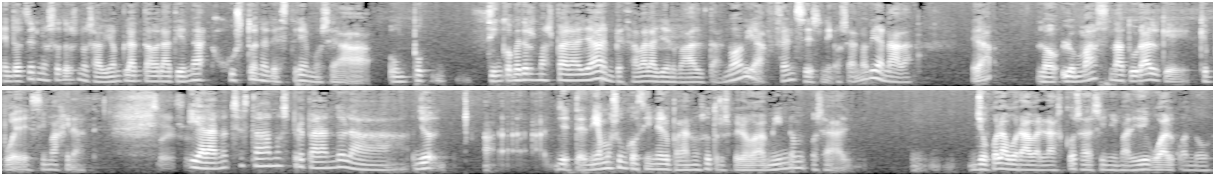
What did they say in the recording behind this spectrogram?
Entonces nosotros nos habían plantado la tienda justo en el extremo, o sea, un poco cinco metros más para allá empezaba la hierba alta. No había fences ni, o sea, no había nada. Era lo, más natural que, puedes imaginarte. Y a la noche estábamos preparando la. Yo teníamos un cocinero para nosotros, pero a mí no, o sea, yo colaboraba en las cosas y mi marido igual cuando,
